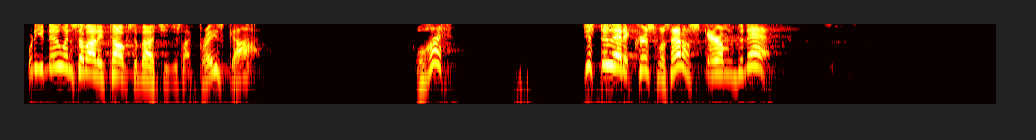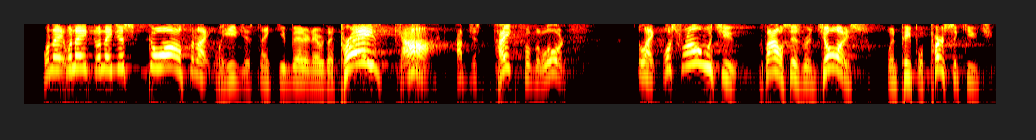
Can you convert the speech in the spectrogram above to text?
What do you do when somebody talks about you? Just like, praise God. What? Just do that at Christmas. That'll scare them to death. When they, when they, when they just go off and like, well, you just think you're better than everything. Praise God. I'm just thankful the Lord. Like, what's wrong with you? The Bible says rejoice when people persecute you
